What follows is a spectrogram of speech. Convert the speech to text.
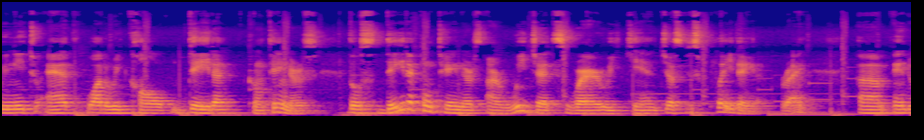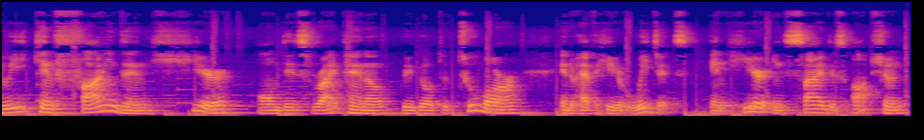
we need to add what we call data containers. Those data containers are widgets where we can just display data, right? Um, and we can find them here on this right panel. We go to toolbar and we have here widgets. And here inside this option,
